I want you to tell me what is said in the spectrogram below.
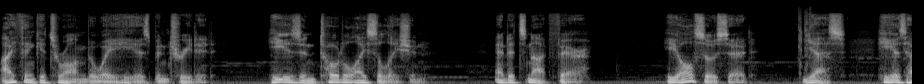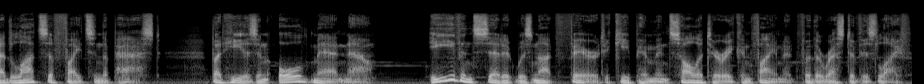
I think it's wrong the way he has been treated. He is in total isolation, and it's not fair. He also said, yes, he has had lots of fights in the past, but he is an old man now. He even said it was not fair to keep him in solitary confinement for the rest of his life.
